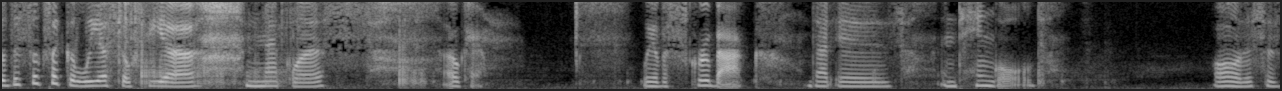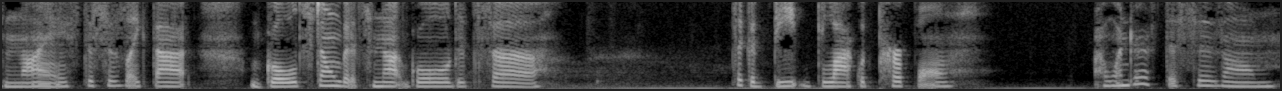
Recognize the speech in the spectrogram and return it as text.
So this looks like a Lia Sophia necklace. Okay. We have a screw back that is entangled. Oh, this is nice. This is like that gold stone, but it's not gold. It's uh it's like a deep black with purple. I wonder if this is um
